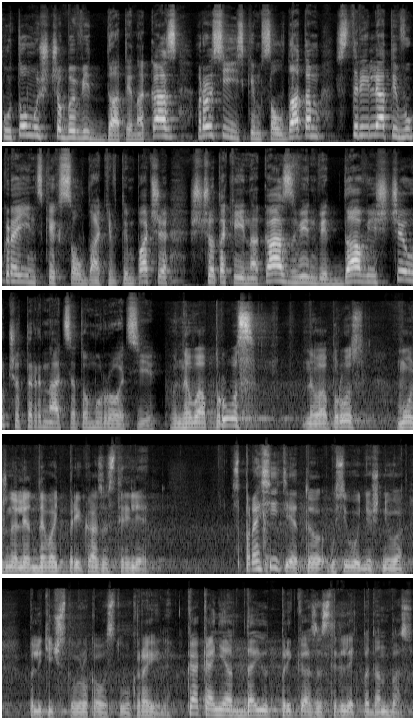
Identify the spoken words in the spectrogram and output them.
у тому, щоб віддати наказ російським солдатам стріляти в українських солдатів. Тим паче, що такий наказ він віддав іще у 2014 році. На вопрос, на вопрос, можно ли отдавать приказы стрелять. Спросите это у сегодняшнего политического руководства Украины. Как они отдают приказы стрелять по Донбассу?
